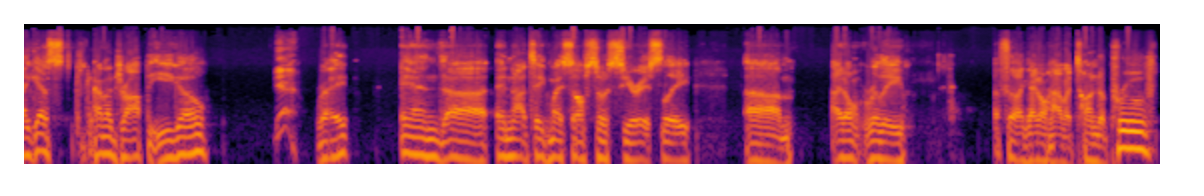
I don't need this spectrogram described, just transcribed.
I guess, kind of drop the ego. Yeah. Right. And uh, and not take myself so seriously. Um, I don't really. I feel like I don't have a ton to prove,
